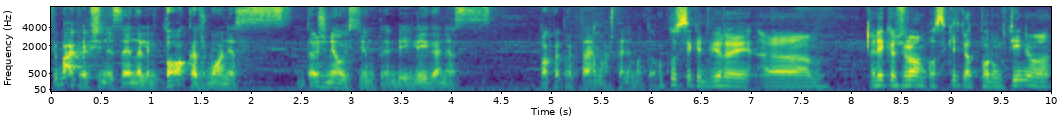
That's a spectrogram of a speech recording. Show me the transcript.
FIBA krepšinis eina link to, kad žmonės dažniau įsijungtų NBA lygą, nes tokio traktavimo aš ten nematau. Klausykit, vyrai, em, reikia žiūrovam pasakyti, kad po rungtynių e,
